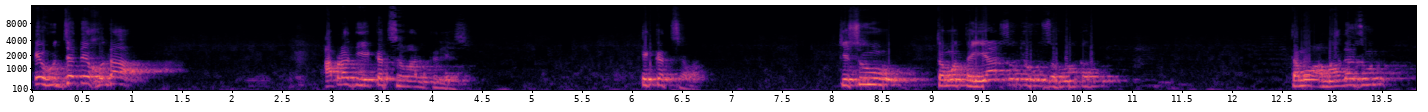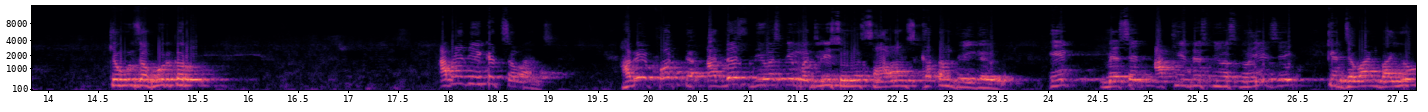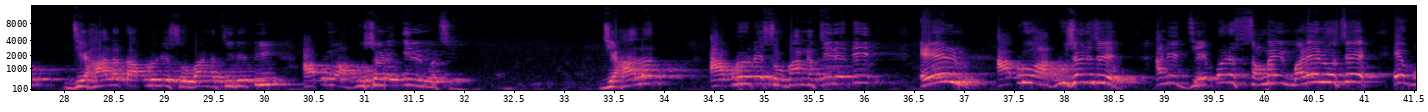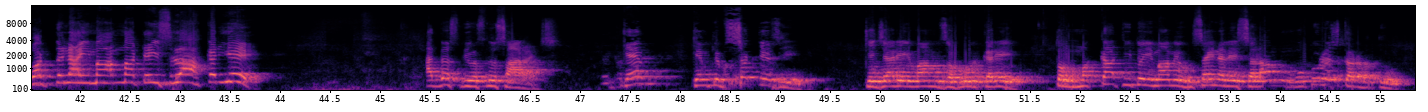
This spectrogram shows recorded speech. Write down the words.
એ હુજ્જતે ખુદા. આપણાથી એક જ સવાલ કર્યા છે. એક જ સવાલ. કે શું તમે તૈયાર છો કે હું ઝહૂર કરું? તમે અમાદા છો કે હું ઝહૂર કરું? આપણાથી એક જ સવાલ છે. હવે ફક્ત આ દસ દિવસની મજલિસોનો સારાંશ ખતમ થઈ ગયો. એક મેસેજ આખી દસ દિવસનો એ છે કે જવાન ભાઈઓ, જે હાલત આપણને શોભા નથી દેતી, આપણું આભૂષણ ઇલ્મ છે. જે હાલત આપણને શોભા નથી દેતી એલ્મ આપણું આભૂષણ છે. અને જે પણ સમય મળેલો છે, એ વક્તના ઇમામ માટે ઇસ્લાહ કરીએ. આ દસ દિવસનો સારાંશ. કેમ? કેમ કે શક્ય છે કે જ્યારે ઇમામ ઝહૂર કરે, તો મક્કાથી તો ઇમામે હુસૈન અલી સલામનું મોટું લશ્કર હતું.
